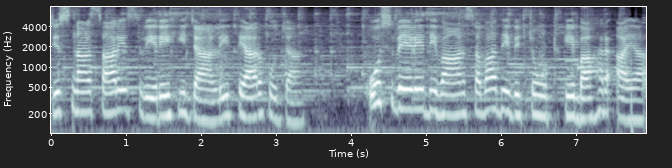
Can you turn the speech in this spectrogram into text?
ਜਿਸ ਨਾਲ ਸਾਰੇ ਸਵੇਰੇ ਹੀ ਜਾਣ ਲਈ ਤਿਆਰ ਹੋ ਜਾਣ। ਉਸ ਵੇਲੇ ਦੀਵਾਨ ਸਭਾ ਦੇ ਵਿੱਚੋਂ ਉੱਠ ਕੇ ਬਾਹਰ ਆਇਆ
